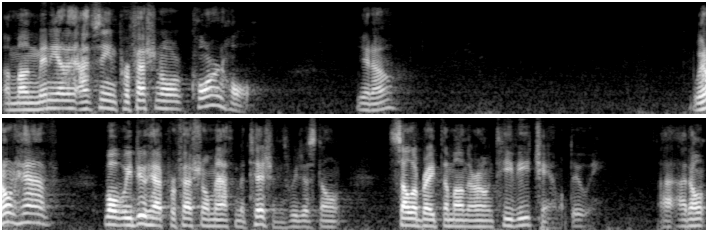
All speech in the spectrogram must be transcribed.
Among many other, I've seen professional cornhole, you know. We don't have, well, we do have professional mathematicians. We just don't celebrate them on their own TV channel, do we? I, I don't,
